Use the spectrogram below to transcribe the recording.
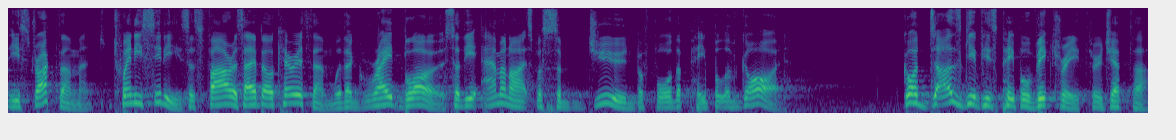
he struck them, 20 cities, as far as Abel Keramim, with a great blow. So the Ammonites were subdued before the people of God. God does give his people victory through Jephthah.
